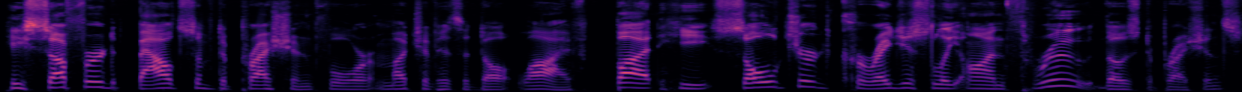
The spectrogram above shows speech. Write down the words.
He suffered bouts of depression for much of his adult life, but he soldiered courageously on through those depressions,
